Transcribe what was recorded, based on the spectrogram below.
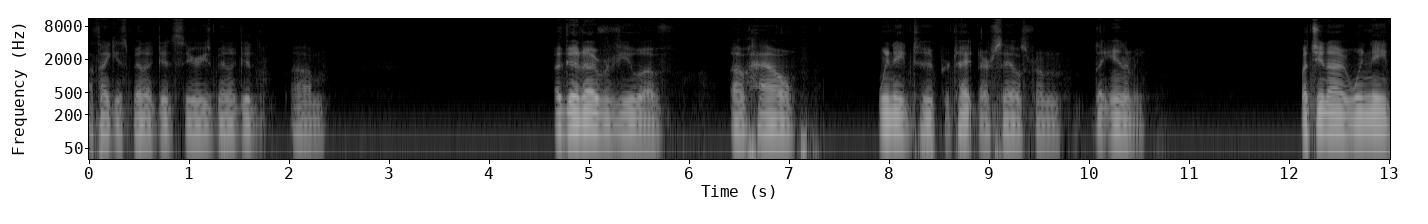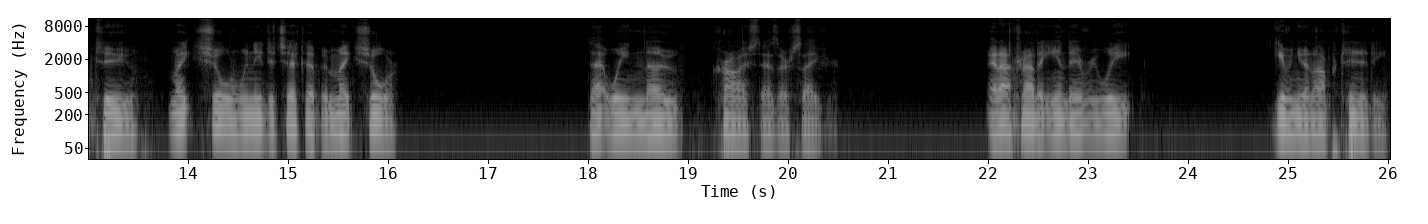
I think it's been a good series, been a good um, a good overview of of how we need to protect ourselves from the enemy. But you know, we need to make sure we need to check up and make sure that we know Christ as our Savior. And I try to end every week giving you an opportunity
